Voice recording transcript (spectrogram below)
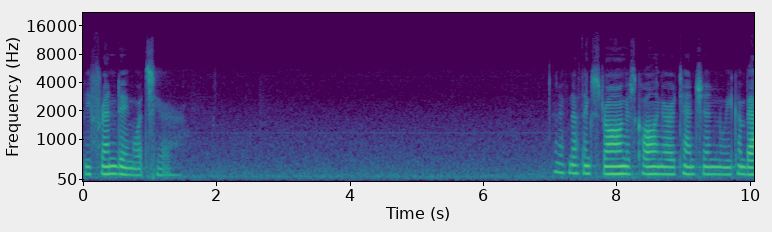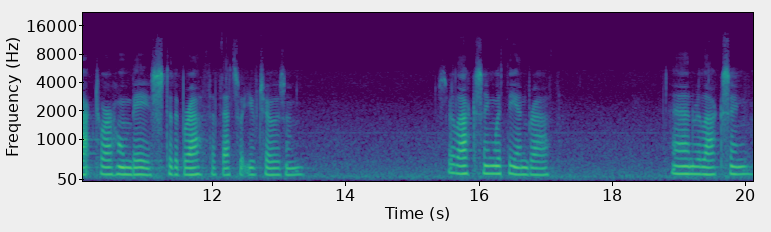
Befriending what's here. And if nothing strong is calling our attention, we come back to our home base, to the breath, if that's what you've chosen. Just relaxing with the in breath and relaxing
